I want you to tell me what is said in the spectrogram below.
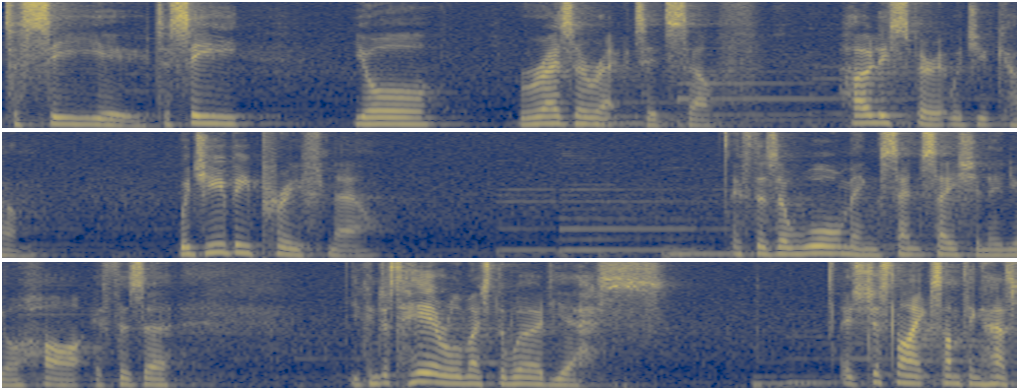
to see you, to see your resurrected self? Holy Spirit, would you come? Would you be proof now? If there's a warming sensation in your heart, if there's a, you can just hear almost the word yes. It's just like something has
